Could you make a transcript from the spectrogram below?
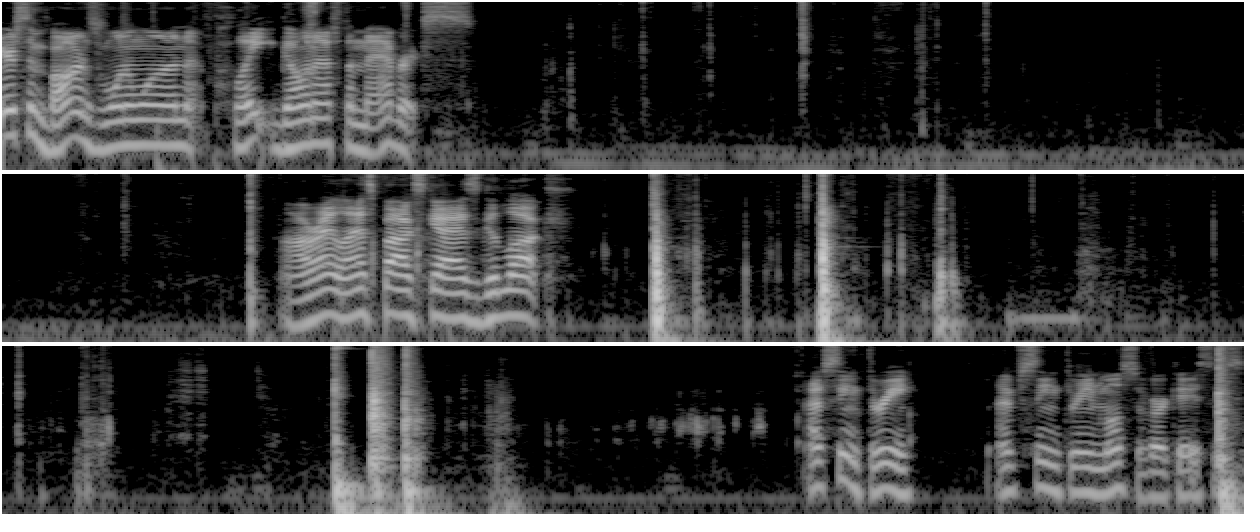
Harrison Barnes, 1-1 plate going after the Mavericks. All right, last box, guys. Good luck. I've seen three. I've seen three in most of our cases.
